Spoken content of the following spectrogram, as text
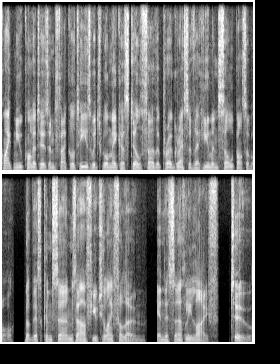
quite new qualities and faculties which will make a still further progress of the human soul possible, but this concerns our future life alone, in this earthly life. 2.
